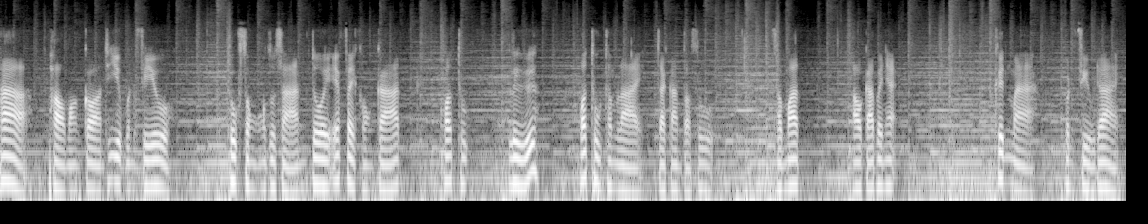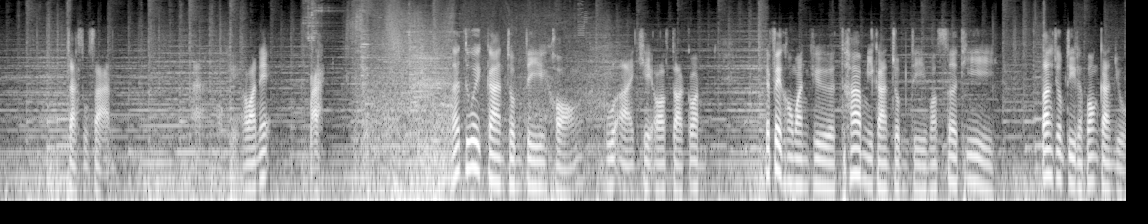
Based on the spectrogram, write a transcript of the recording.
ถ้าเผ่ามังกรที่อยู่บนฟิลถูกส่งลงสุสานโดยเอฟเฟกต์ของการ์ดเพราะถูกหรือเพราะถูกทำลายจากการต่อสู้ สามารถเอาการ์ดใบเนี้ยขึ้นมาบนฟิลได้จากสุสาน ประมาณนี้ไปและด้วยการโจมตีของ Blue Eye Chaos Dragon เอฟเฟกของมันคือถ้ามีการโจมตีมอนสเตอร์ที่ตั้งโจมตีหรือป้องกันอยู่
